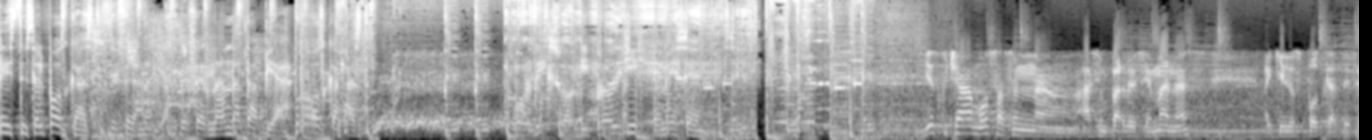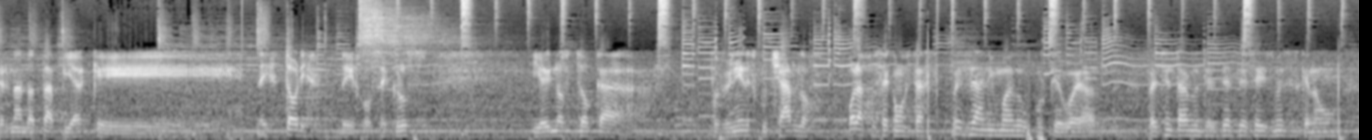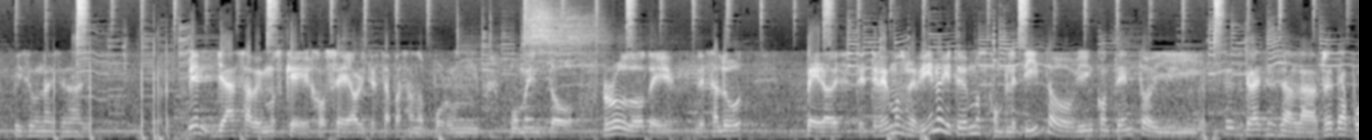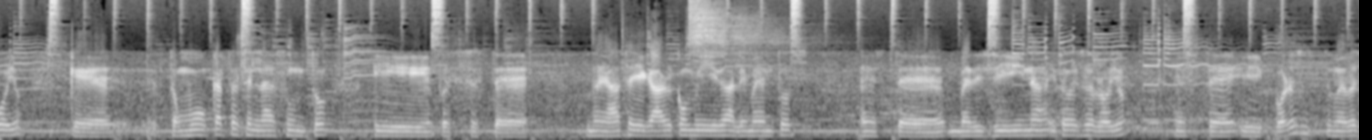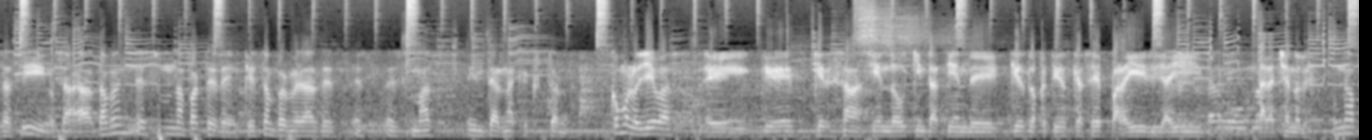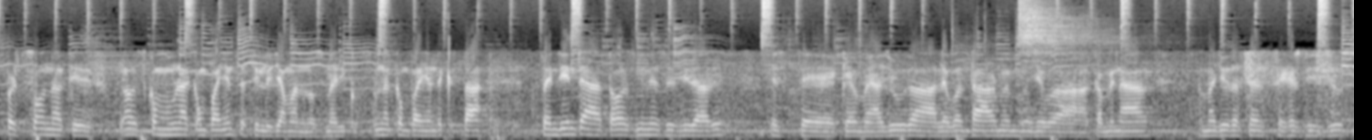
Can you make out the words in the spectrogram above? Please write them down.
Este es el podcast de Fernanda, de Fernanda Tapia. Podcast por Dixo y Prodigy MSN. Ya escuchábamos hace, una, hace un par de semanas aquí en los podcasts de Fernanda Tapia que la historia de José Cruz y hoy nos toca pues venir a escucharlo. Hola José, ¿cómo estás? Pues animado porque voy a presentarme desde hace seis meses que no piso un escenario. Bien, ya sabemos que José ahorita está pasando por un momento rudo de, de salud, pero este, te vemos re bien, te vemos completito, bien contento y... Es gracias a la red de apoyo que tomó cartas en el asunto y pues este me hace llegar comida, alimentos, este, medicina y todo ese rollo. Este, y por eso tú me ves así. O sea, también es una parte de que esta enfermedad es, es, es más interna que externa. ¿Cómo lo llevas? Eh, ¿qué, ¿Qué están haciendo? ¿Quién te atiende? ¿Qué es lo que tienes que hacer para ir ahí talachándole? Una persona que es, es como un acompañante, así le llaman los médicos. Un acompañante que está pendiente a todas mis necesidades, este, que me ayuda a levantarme, me ayuda a caminar, me ayuda a hacer ejercicios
